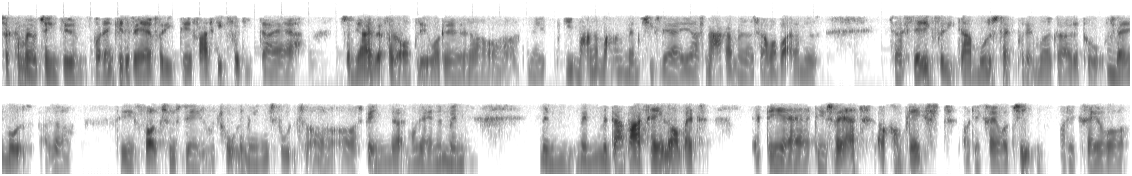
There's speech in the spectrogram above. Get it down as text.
så kan man jo tænke, hvordan kan det være? Fordi det er faktisk ikke, fordi der er, som jeg i hvert fald oplever det, og med de mange, mange matematiklærer, jeg snakker med og samarbejder med, så er det slet ikke, fordi der er modstand på den måde at gøre det på. Mm. Tværtimod. Altså, det, folk synes, det er utrolig meningsfuldt og, og spændende og alt muligt andet, men, men, men, men der er bare tale om, at, at det, er, det er svært og komplekst, og det kræver tid, og det kræver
